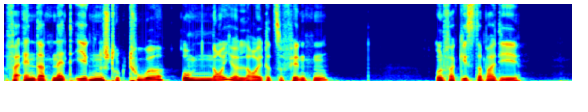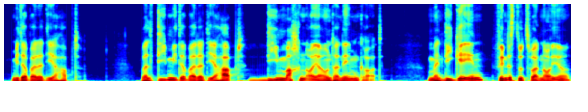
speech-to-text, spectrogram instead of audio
verändert nicht irgendeine Struktur, um neue Leute zu finden und vergisst dabei die Mitarbeiter, die ihr habt. Weil die Mitarbeiter, die ihr habt, die machen euer Unternehmen gerade. Und wenn die gehen, findest du zwar neue,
